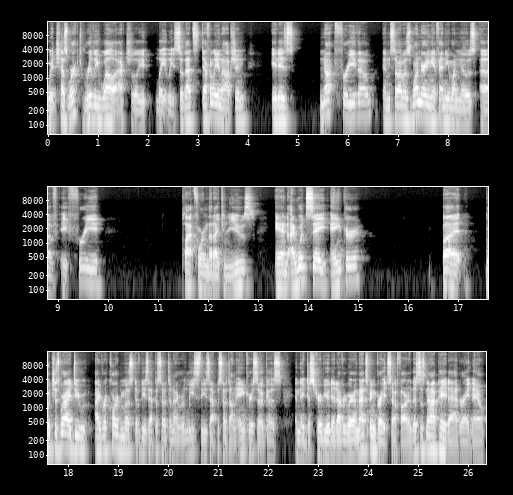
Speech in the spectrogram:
which has worked really well actually lately. So that's definitely an option. It is not free though. And so I was wondering if anyone knows of a free platform that I can use. And I would say Anchor, but which is where I do I record most of these episodes and I release these episodes on Anchor so it goes and they distribute it everywhere and that's been great so far. This is not a paid ad right now.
